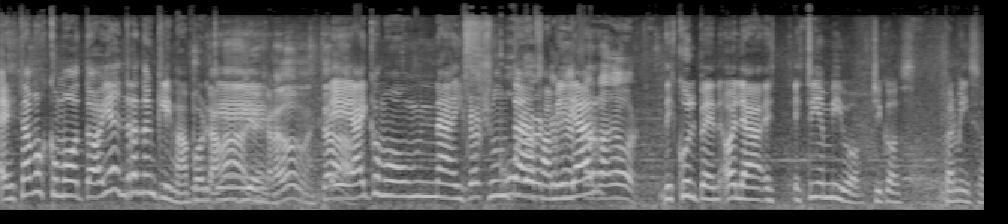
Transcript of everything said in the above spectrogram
Estamos como todavía entrando en clima porque madre, Bien. ¿el cargador dónde está? eh, hay como una junta familiar. Disculpen, hola, est- estoy en vivo, chicos. Permiso.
